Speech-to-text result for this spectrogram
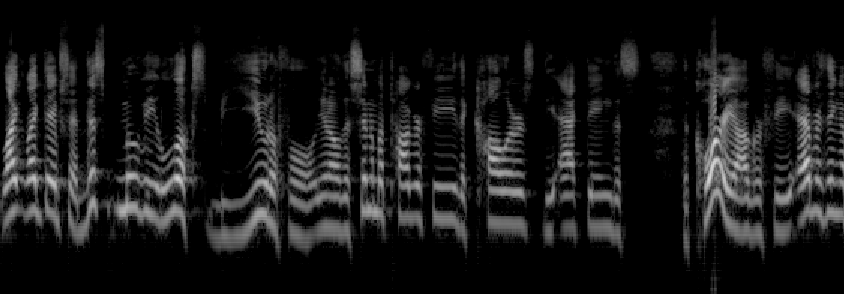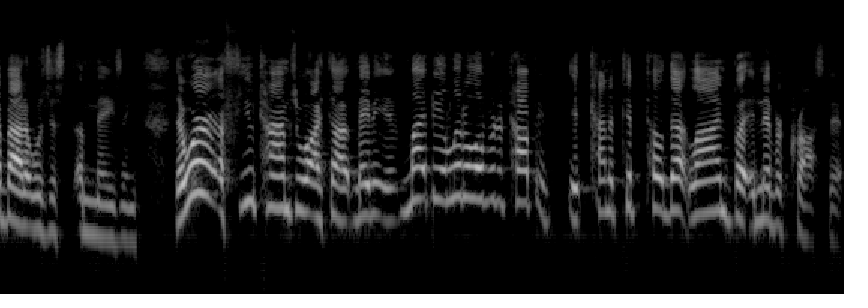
Like like Dave said, this movie looks beautiful. You know, the cinematography, the colors, the acting, the the choreography, everything about it was just amazing. There were a few times where I thought maybe it might be a little over the top. It it kind of tiptoed that line, but it never crossed it.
